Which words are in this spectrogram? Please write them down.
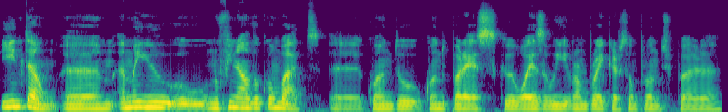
E então, um, a meio, no final do combate, uh, quando, quando parece que o Wesley e Brown Breaker estão prontos para,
